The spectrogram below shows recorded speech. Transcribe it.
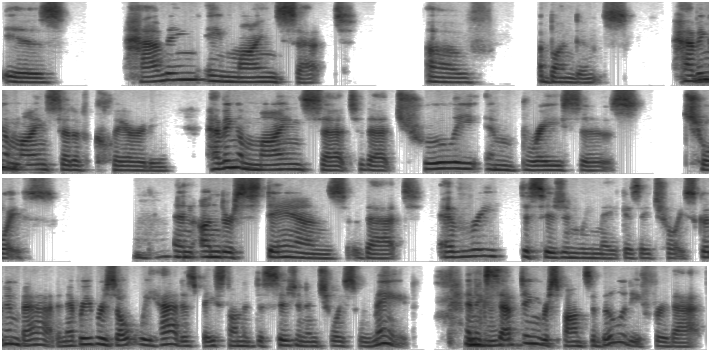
is having a mindset of abundance, having mm-hmm. a mindset of clarity, having a mindset that truly embraces choice mm-hmm. and understands that every decision we make is a choice, good and bad. And every result we had is based on the decision and choice we made. And mm-hmm. accepting responsibility for that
